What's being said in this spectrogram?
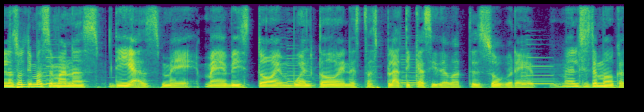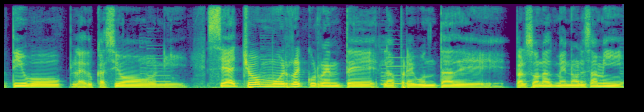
En las últimas semanas, días, me, he visto envuelto en estas pláticas y debates sobre el sistema educativo, la educación y se ha hecho muy recurrente la pregunta de personas menores a mí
